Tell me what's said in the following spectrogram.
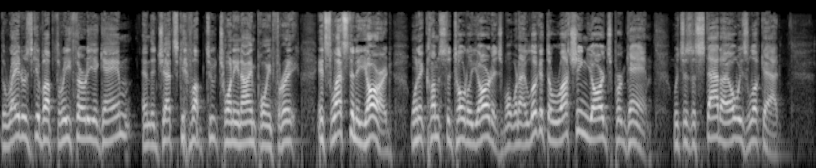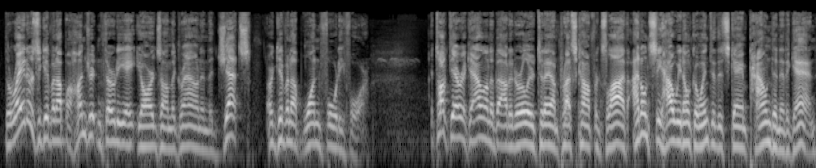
The Raiders give up 330 a game, and the Jets give up 229.3. It's less than a yard when it comes to total yardage. But when I look at the rushing yards per game, which is a stat I always look at, the Raiders are giving up 138 yards on the ground, and the Jets are giving up 144. I talked to Eric Allen about it earlier today on Press Conference Live. I don't see how we don't go into this game pounding it again.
